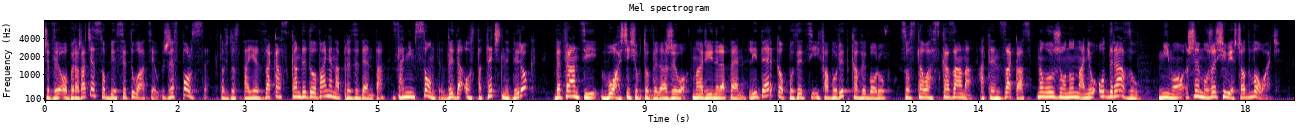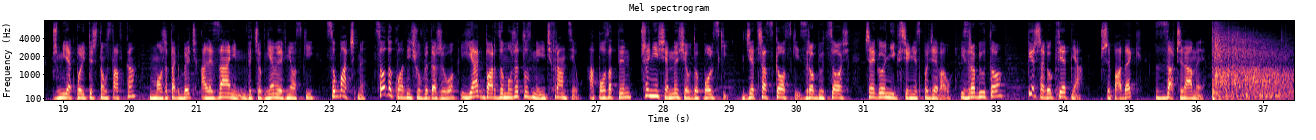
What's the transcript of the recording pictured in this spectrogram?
Czy wyobrażacie sobie sytuację, że w Polsce ktoś dostaje zakaz kandydowania na prezydenta, zanim sąd wyda ostateczny wyrok? We Francji właśnie się to wydarzyło. Marine Le Pen, liderka opozycji i faworytka wyborów, została skazana, a ten zakaz nałożono na nią od razu, mimo że może się jeszcze odwołać. Brzmi jak polityczna ustawka? Może tak być, ale zanim wyciągniemy wnioski, zobaczmy, co dokładnie się wydarzyło i jak bardzo może to zmienić Francję. A poza tym przeniesiemy się do Polski, gdzie Trzaskowski zrobił coś, czego nikt się nie spodziewał. I zrobił to 1 kwietnia. Przypadek? Zaczynamy!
